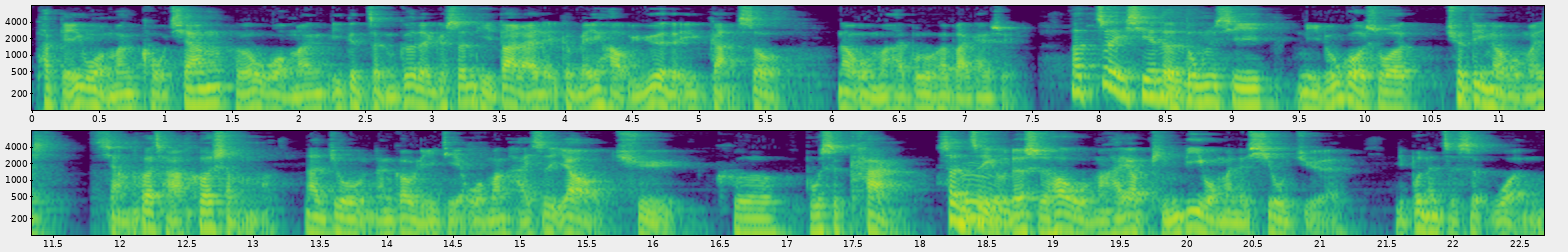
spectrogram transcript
它给我们口腔和我们一个整个的一个身体带来的一个美好愉悦的一个感受，那我们还不如喝白开水。那这些的东西，你如果说确定了我们想喝茶喝什么，那就能够理解，我们还是要去喝，不是看。甚至有的时候，我们还要屏蔽我们的嗅觉，你不能只是闻。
